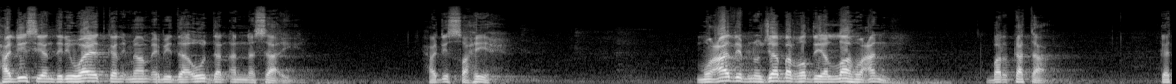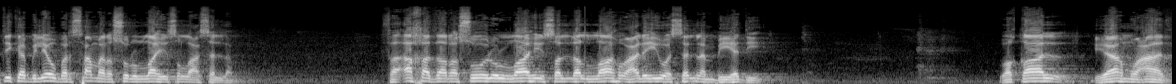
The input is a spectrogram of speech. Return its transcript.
Hadis yang diriwayatkan Imam Abi Daud dan An-Nasai. Hadis sahih. Muadz bin Jabal radhiyallahu an berkata ketika beliau bersama Rasulullah sallallahu alaihi wasallam فأخذ رسول الله صلى الله عليه وسلم بيدي وقال يا معاذ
